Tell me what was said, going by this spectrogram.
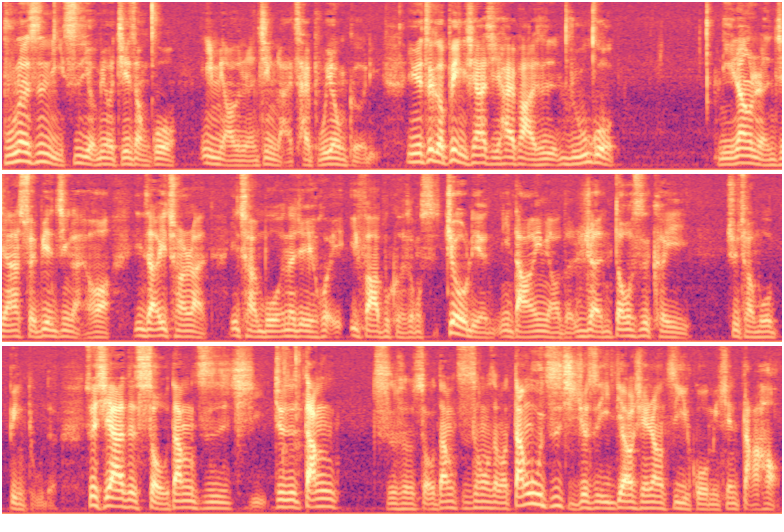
不论是你是有没有接种过疫苗的人进来，才不用隔离。因为这个病现在其实害怕的是，如果你让人家随便进来的话，你只要一传染、一传播，那就会一发不可收拾。就连你打完疫苗的人都是可以去传播病毒的。所以现在的首当之急就是当首首当之冲什么？当务之急就是一定要先让自己国民先打好。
